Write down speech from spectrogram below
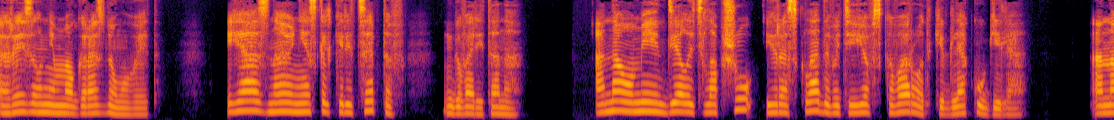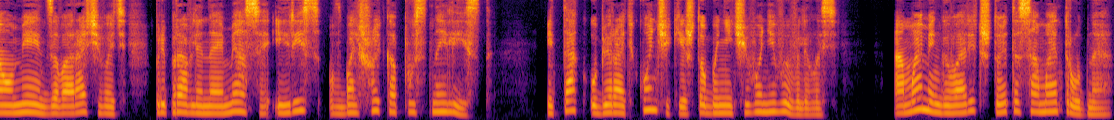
Рейзел немного раздумывает. «Я знаю несколько рецептов», — говорит она. Она умеет делать лапшу и раскладывать ее в сковородке для кугеля. Она умеет заворачивать приправленное мясо и рис в большой капустный лист — и так убирать кончики, чтобы ничего не вывалилось. А маме говорит, что это самое трудное.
